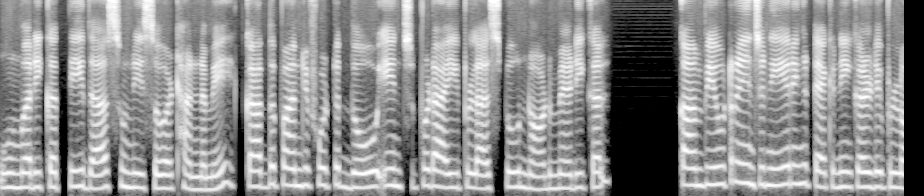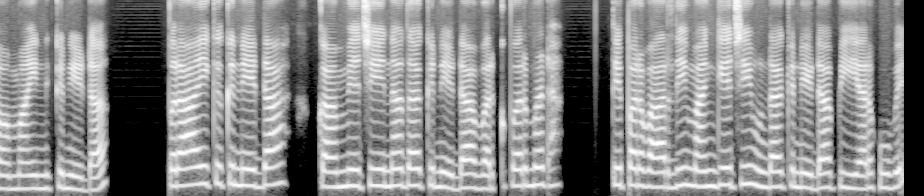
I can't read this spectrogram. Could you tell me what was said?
ਉਮਰ 31/10/1998 ਕੱਦ 5 ਫੁੱਟ 2 ਇੰਚ, ਪੜ੍ਹਾਈ plus 2 non medical computer engineering technical diploma in Canada ਭਰਾ ਇੱਕ ਕੈਨੇਡਾ, ਕੰਮ ਹੈ ਜੀ ਇਹਨਾਂ ਦਾ ਕੈਨੇਡਾ ਵਰਕ ਪਰਮਿਟ ਤੇ ਪਰਿਵਾਰ ਦੀ ਮੰਗ ਹੈ ਜੀ ਮੁੰਡਾ ਕੈਨੇਡਾ ਪੀਆਰ ਹੋਵੇ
